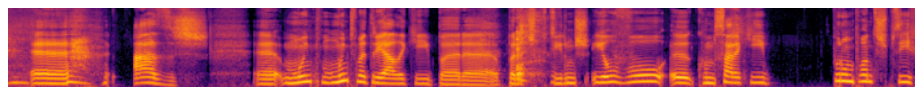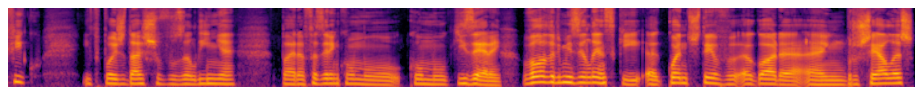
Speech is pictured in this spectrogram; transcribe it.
uh, ases. Uh, muito, muito material aqui para, para discutirmos. Eu vou uh, começar aqui por um ponto específico e depois deixo-vos a linha para fazerem como, como quiserem. Volodymyr Zelensky, eh, quando esteve agora em Bruxelas,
